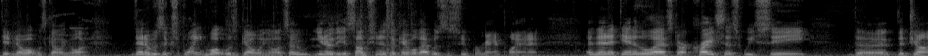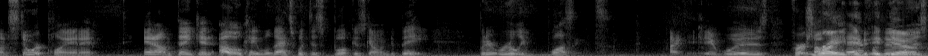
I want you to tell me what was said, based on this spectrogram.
didn't know what was going on. Then it was explained what was going on. So, you know, the assumption is okay, well, that was the Superman planet. And then at the end of the last Dark Crisis, we see the the John Stewart planet, and I'm thinking, oh, okay, well, that's what this book is going to be. But it really wasn't. I, it was first off, Right, half it- of it- it yeah. was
